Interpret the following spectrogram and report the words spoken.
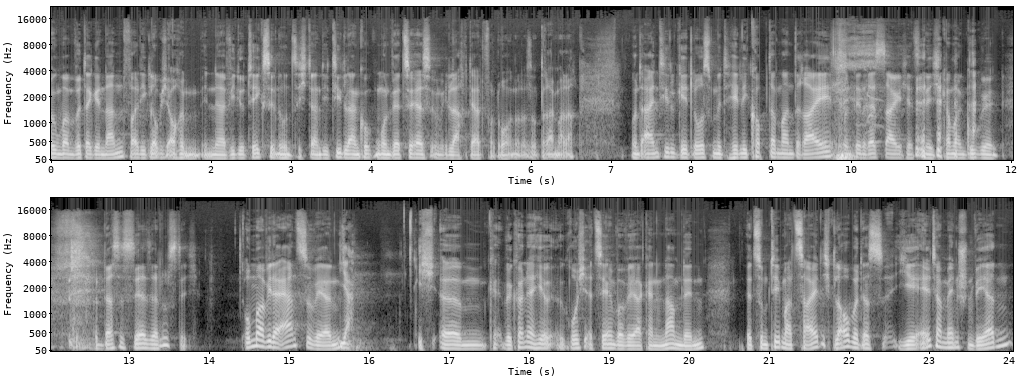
Irgendwann wird er genannt, weil die, glaube ich, auch im, in der Videothek sind und sich dann die Titel angucken und wer zuerst irgendwie lacht, der hat verloren oder so, dreimal lacht. Und ein Titel geht los mit Helikoptermann 3 und den Rest sage ich jetzt nicht, kann man googeln. Und das ist sehr, sehr lustig. Um mal wieder ernst zu werden. Ja. Ich, ähm, wir können ja hier ruhig erzählen, weil wir ja keine Namen nennen. Äh, Zum Thema Zeit. Ich glaube, dass je älter Menschen werden,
